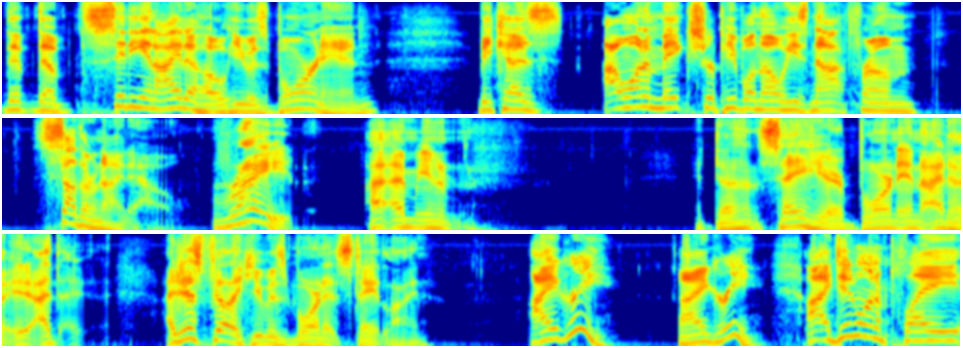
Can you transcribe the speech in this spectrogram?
the, the city in Idaho he was born in because I want to make sure people know he's not from southern Idaho. Right. I, I mean, it doesn't say here born in Idaho. It, I, I just feel like he was born at state line. I agree. I agree. I did want to play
